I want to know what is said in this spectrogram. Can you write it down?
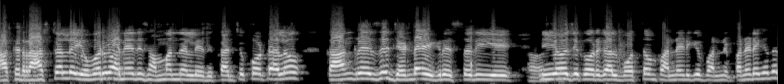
అక్కడ రాష్ట్రాల్లో ఎవరు అనేది సంబంధం లేదు. కంచుకోటలో కాంగ్రెస్ జెండా ఎగిరేస్తుంది. నియోజకవర్గాలు మొత్తం పన్నెండుకి పన్నె- పన్నెండే కదా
